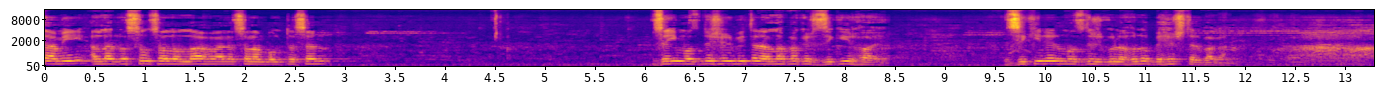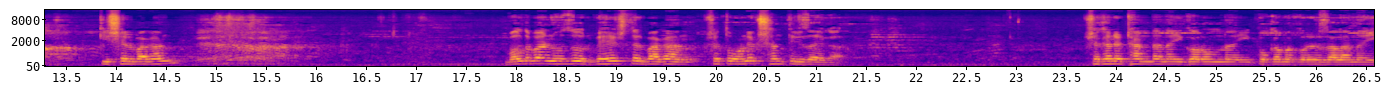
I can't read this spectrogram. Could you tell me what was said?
দামি? আল্লাহ রসুল সাল্লাম বলতেছেন যেই মজলিসের ভিতরে আল্লাহ পাকের জিকির হয়, জিকিরের মজলিসগুলো হলো বেহেস্তের বাগান। কিসের বাগান? বলতে পারেন, হুজুর বেহেস্তের বাগান, সে তো অনেক শান্তির জায়গা। সেখানে ঠান্ডা নাই, গরম নাই, পোকামাকড়ের জ্বালা নাই,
